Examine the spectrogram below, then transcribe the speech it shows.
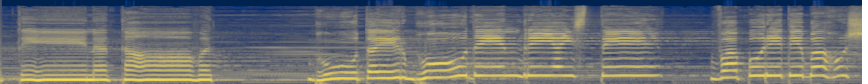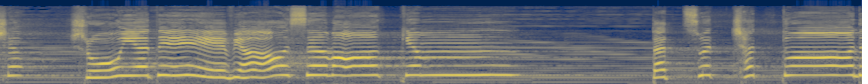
तेन तावत्। भूतैर्भूतेन्द्रियैस्ते वपुरिति बहुश श्रूयते व्यासवाक्यम् तत्स्वच्छत्वाद्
